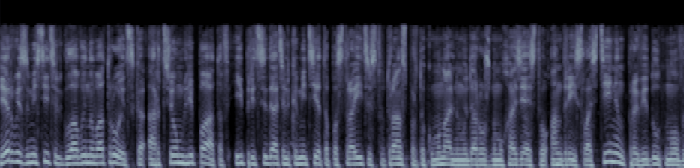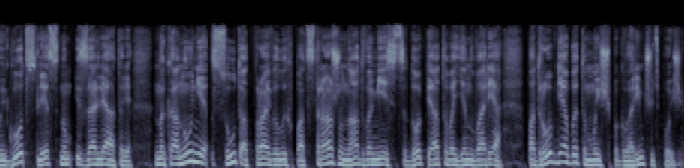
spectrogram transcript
Первый заместитель главы Новотроицка Артем Липатов и председатель комитета по строительству, транспорту, коммунальному и дорожному хозяйству Андрей Сластенин проведут Новый год в следственном изоляторе. Накануне суд отправил их под стражу на два месяца, до 5 января. Подробнее об этом мы еще поговорим чуть позже.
